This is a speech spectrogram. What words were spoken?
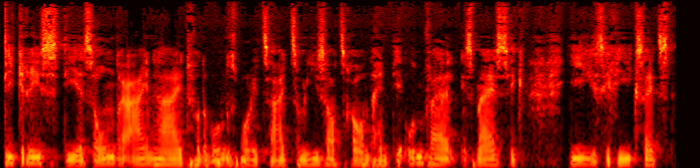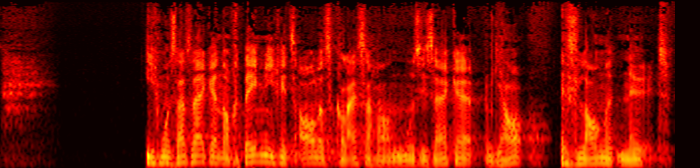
Tigris, die Sondereinheit von der Bundespolizei zum Einsatz gekommen und haben die unverhältnismäßig sich eingesetzt. Ich muss auch sagen, nachdem ich jetzt alles gelesen habe, muss ich sagen, ja, es lange nicht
